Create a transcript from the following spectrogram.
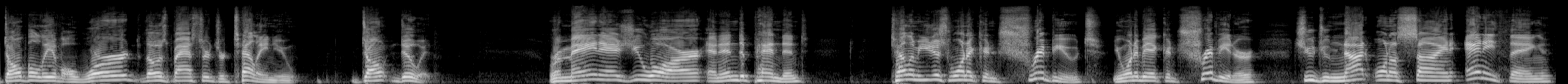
Don't believe a word those bastards are telling you. Don't do it. Remain as you are and independent. Tell them you just want to contribute. You want to be a contributor. But you do not want to sign anything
